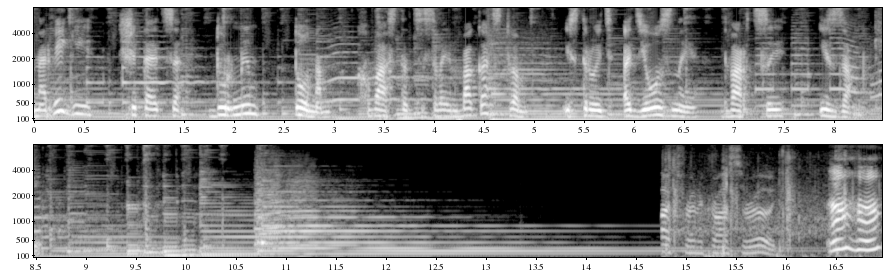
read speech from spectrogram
В Норвегии считается дурным тоном хвастаться своим богатством и строить одиозные дворцы и замки. Ага.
